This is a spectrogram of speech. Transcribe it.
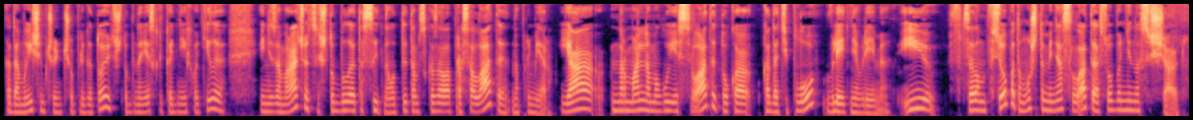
когда мы ищем что-нибудь что приготовить, чтобы на несколько дней хватило и не заморачиваться, и чтобы было это сытно. Вот ты там сказала про салаты, например. Я нормально могу есть салаты только когда тепло в летнее время. И в целом все, потому что меня салаты особо не насыщают.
